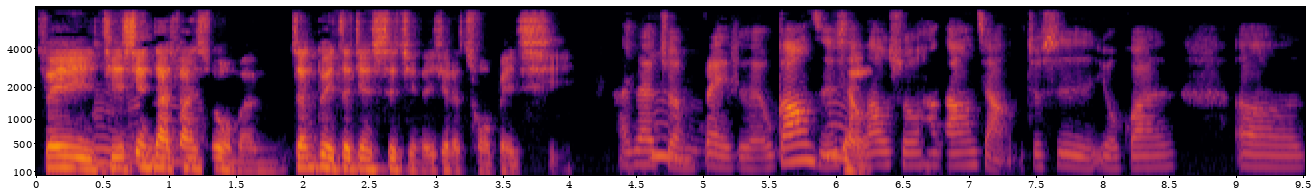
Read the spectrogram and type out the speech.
所以其实现在算是我们针对这件事情的一些的筹备期。还在准备，对不对？我刚刚只是想到说，他刚刚讲就是有关，呃，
